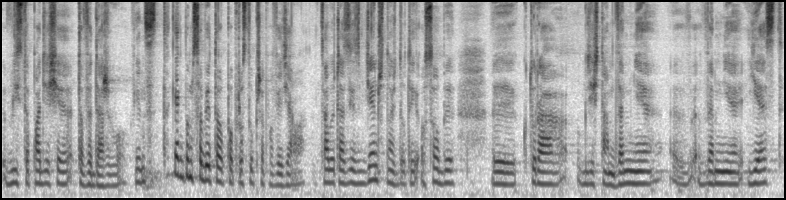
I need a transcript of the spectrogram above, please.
w listopadzie się to wydarzyło, więc tak jakbym sobie to po prostu przepowiedziała. Cały czas jest wdzięczność do tej osoby, y, która gdzieś tam we mnie, we mnie jest,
